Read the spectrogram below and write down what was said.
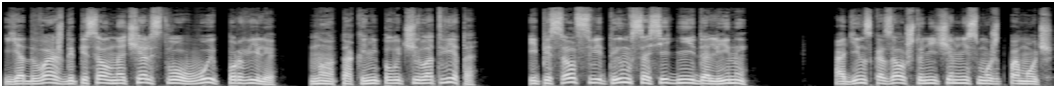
Я дважды писал начальству в Уиппорвилле, но так и не получил ответа. И писал святым в соседние долины. Один сказал, что ничем не сможет помочь,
